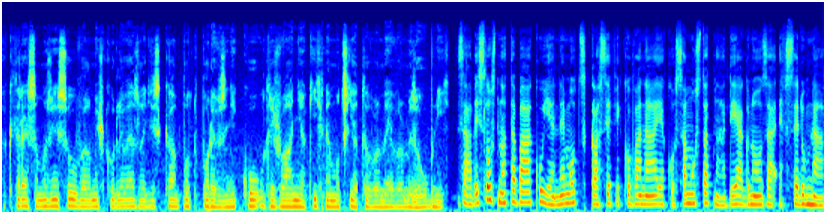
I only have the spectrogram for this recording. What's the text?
a které samozřejmě jsou velmi škodlivé z hlediska podpory vzniku, udržování nějakých nemocí a to velmi, velmi zhoubných. Závislost na tabáku je nemoc klasifikovaná jako samostatná diagnóza F17.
